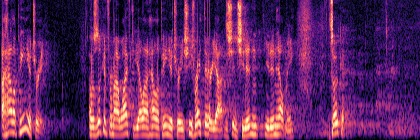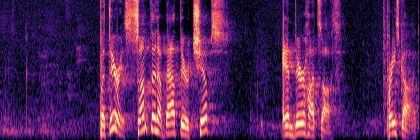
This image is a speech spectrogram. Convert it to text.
a jalapeno tree. I was looking for my wife to yell out jalapeno tree. She's right there, yeah, and she didn't, you didn't help me. It's okay. But there is something about their chips and their hot sauce. Praise God.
